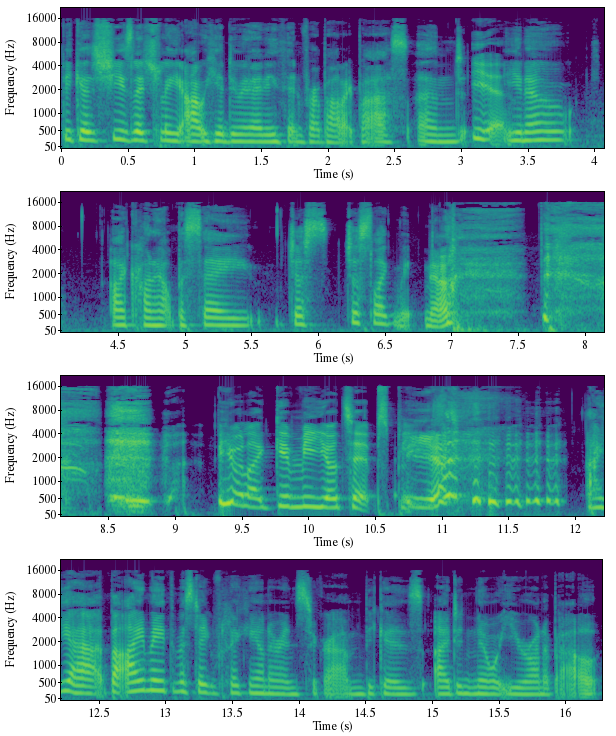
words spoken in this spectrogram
because she's literally out here doing anything for a paddock pass, and Yeah. you know, I can't help but say, just just like me, no, You're like, "Give me your tips, please." yeah, Uh, yeah. But I made the mistake of clicking on her Instagram because I didn't know what you were on about,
